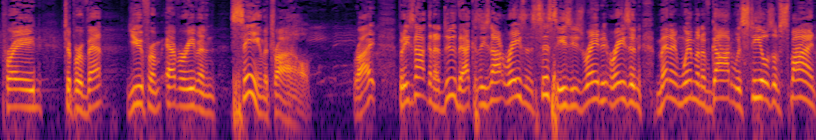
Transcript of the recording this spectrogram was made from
prayed to prevent you from ever even seeing the trial? Right? But he's not going to do that because he's not raising sissies. He's raising men and women of God with steels of spine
